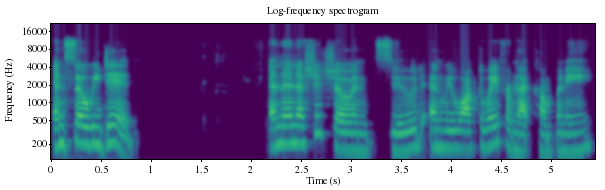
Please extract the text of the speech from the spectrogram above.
And so we did. And then a shit show ensued and we walked away from that company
